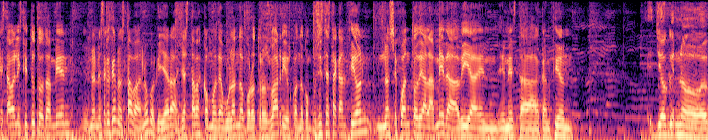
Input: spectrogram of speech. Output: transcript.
estaba el instituto también. En esta canción no estaba, ¿no? Porque ya, ya estabas como deambulando por otros barrios. Cuando compusiste esta canción, no sé cuánto de Alameda había en, en esta canción. Yo no,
